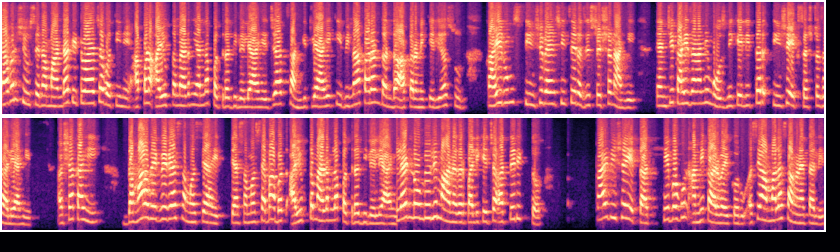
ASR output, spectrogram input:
त्यावर शिवसेना मांडा टिटवाळ्याच्या वतीने आपण आयुक्त मॅडम यांना पत्र दिलेले आहे ज्यात सांगितले आहे की विनाकारण दंड आकारणी केली असून काही रूम्स तीनशे ब्याऐंशी चे रजिस्ट्रेशन आहे. त्यांची काही जणांनी मोजणी केली तर तीनशे एकसष्ट झाले आहे. अशा काही दहा वेगवेगळ्या समस्या आहेत. त्या समस्याबाबत आयुक्त मॅडमला पत्र दिलेले आहे. कल्याण डोंबिवली महानगरपालिकेच्या अतिरिक्त काय विषय येतात हे बघून आम्ही कारवाई करू असे आम्हाला सांगण्यात आले.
